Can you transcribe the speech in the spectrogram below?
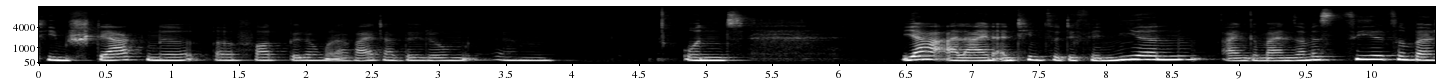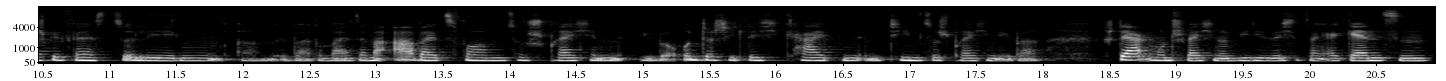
teamstärkende äh, Fortbildung oder Weiterbildung. Ähm, und ja, allein ein Team zu definieren, ein gemeinsames Ziel zum Beispiel festzulegen, ähm, über gemeinsame Arbeitsformen zu sprechen, über Unterschiedlichkeiten im Team zu sprechen, über Stärken und Schwächen und wie die sich sozusagen ergänzen,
